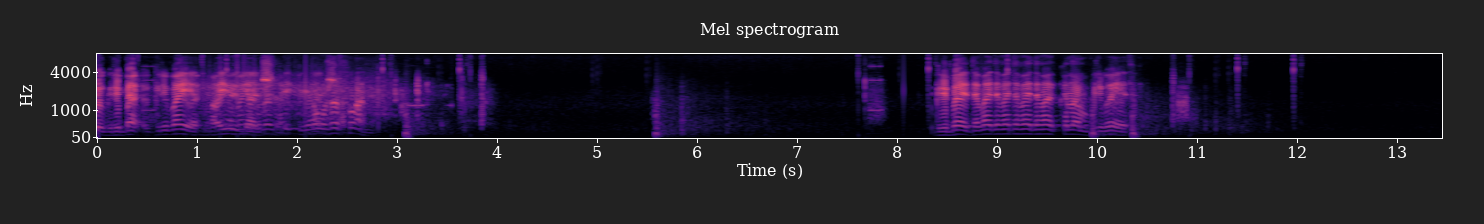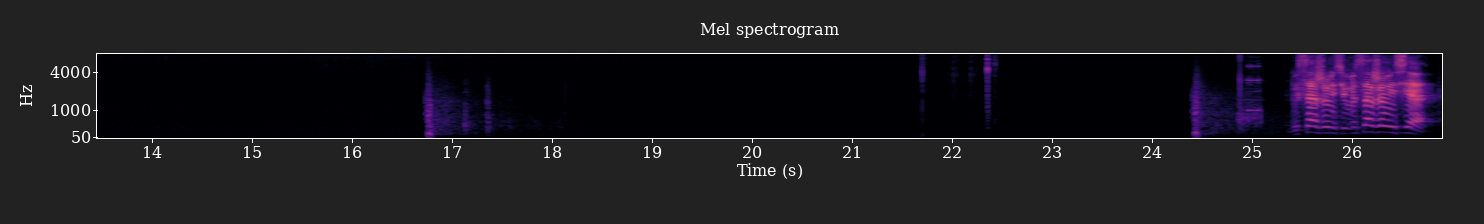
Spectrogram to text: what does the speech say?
Все, гриба... Грибоед, воюй дальше. Я уже с вами. Грибоед, давай, давай, давай, давай к нам, Грибоед. Высаживаемся, высаживаемся!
